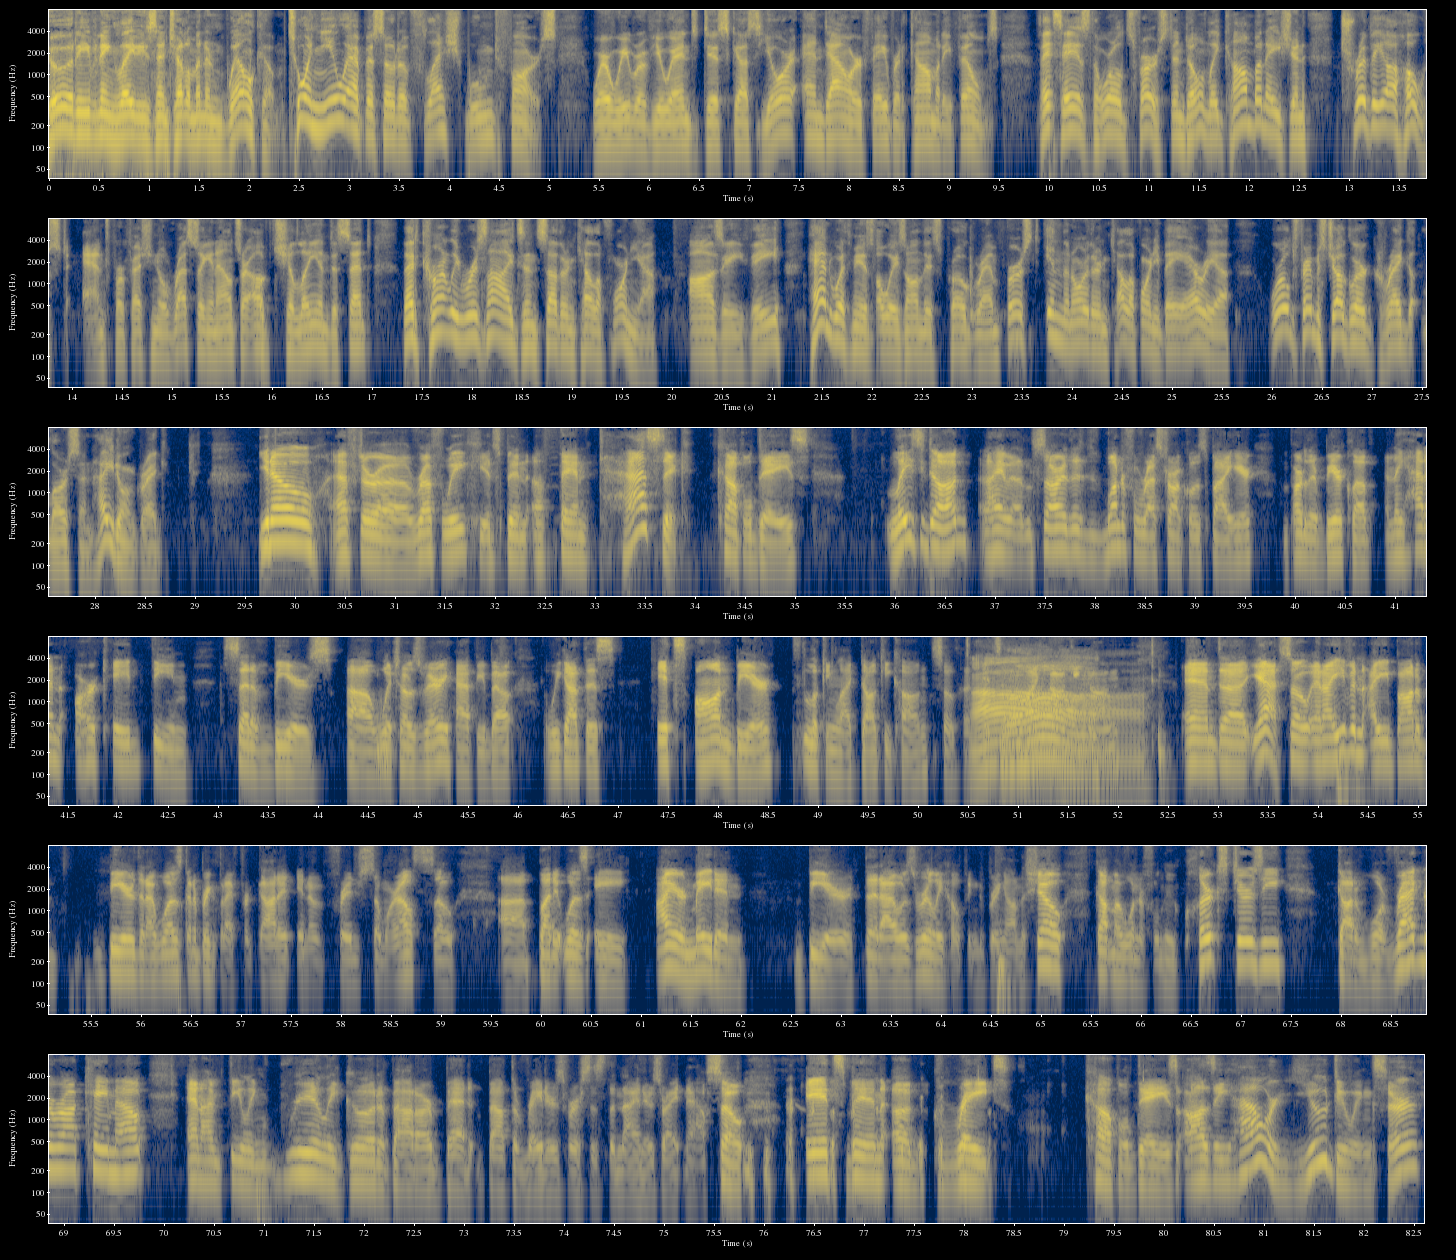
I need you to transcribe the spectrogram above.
Good evening, ladies and gentlemen, and welcome to a new episode of Flesh Wound Farce, where we review and discuss your and our favorite comedy films. This is the world's first and only combination trivia host and professional wrestling announcer of Chilean descent that currently resides in Southern California, Ozzy V. And with me, as always, on this program, first in the Northern California Bay Area, world famous juggler Greg Larson. How you doing, Greg? You know, after a rough week, it's been a fantastic couple days. Lazy Dog, I am sorry, there's a wonderful restaurant close by here. I'm part of their beer club, and they had an arcade theme set of beers, uh, Hmm. which I was very happy about. We got this It's On beer looking like Donkey Kong, so that it's like Donkey Kong. Ah. And uh, yeah, so and I even I bought a beer that I was gonna bring, but I forgot it in a fridge somewhere else. So, uh, but it was a Iron Maiden beer that I was really hoping to bring on the show. Got my wonderful new Clerks jersey. God of War Ragnarok came out, and I'm feeling really good about our bet about the Raiders versus the Niners right now. So it's been a great couple days. Ozzy, how are you doing, sir?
